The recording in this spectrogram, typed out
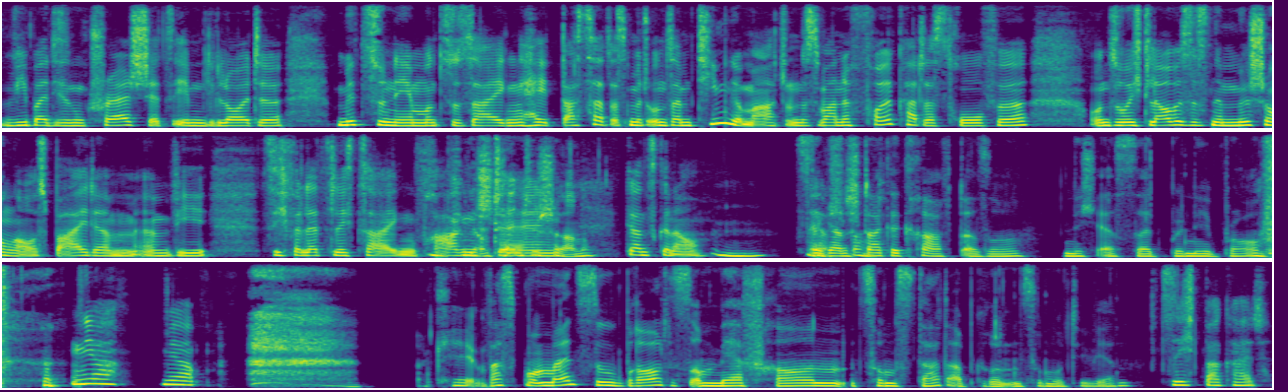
wie bei diesem Crash jetzt eben die Leute mitzunehmen und zu sagen, hey, das hat das mit unserem Team gemacht und es war eine Vollkatastrophe und so. Ich glaube, es ist eine Mischung aus beidem, irgendwie sich verletzlich zeigen, Fragen stellen. Ne? Ganz genau. Mhm. Das ist eine ganz spannend. starke Kraft, also nicht erst seit Brené Brown. ja, ja. Okay, was meinst du, braucht es, um mehr Frauen zum Start-up-Gründen zu motivieren? Sichtbarkeit.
